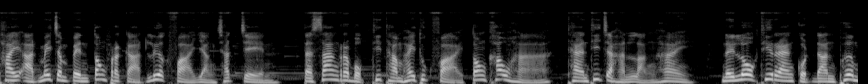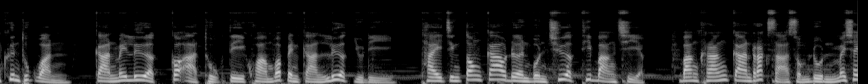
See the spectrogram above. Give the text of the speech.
ไทยอาจไม่จำเป็นต้องประกาศเลือกฝ่ายอย่างชัดเจน แต่สร้างระบบที่ทำให้ทุกฝ่ายต้องเข้าหา แทนที่จะหันหลังให้ ในโลกที่แรงกดดันเพิ่มขึ้นทุกวัน การไม่เลือกก็อาจถูกตีความว่าเป็นการเลือกอยู่ดี ไทยจึงต้องก้าวเดินบนเชือกที่บางเฉียบ บางครั้งการรักษาสมดุลไม่ใช่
